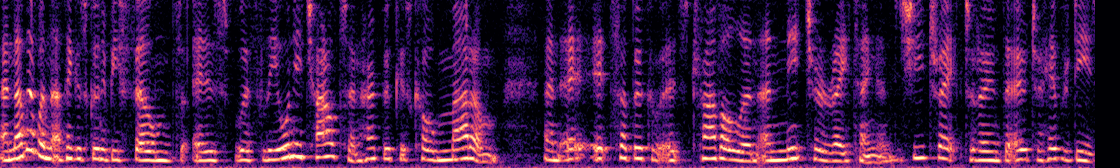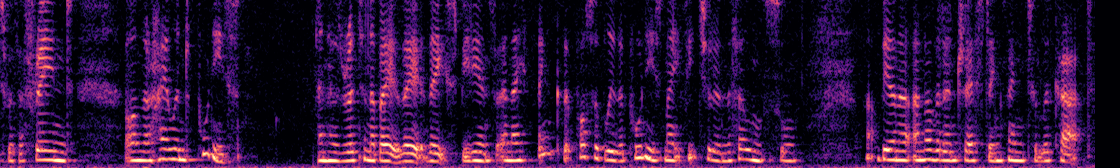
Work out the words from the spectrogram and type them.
Another one that I think is going to be filmed is with Leonie Charlton. Her book is called Marram. And it, it's a book of it's travel and, and nature writing. And she trekked around the Outer Hebrides with a friend on their Highland ponies and has written about the, the experience. And I think that possibly the ponies might feature in the film, so that'll be an, another interesting thing to look at.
